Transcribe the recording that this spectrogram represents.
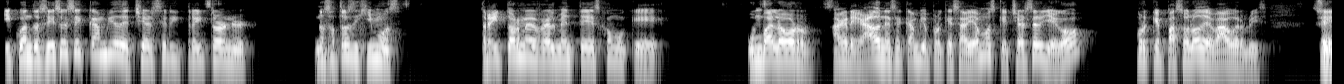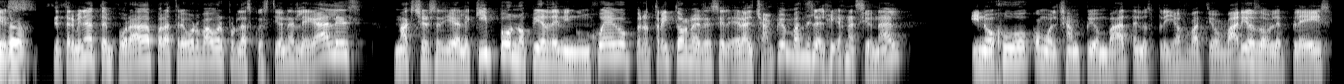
Y cuando se hizo ese cambio de Scherzer y Trey Turner, nosotros dijimos, Trey Turner realmente es como que un valor agregado en ese cambio porque sabíamos que Scherzer llegó porque pasó lo de Bauer, Luis. Se, se termina la temporada para Trevor Bauer por las cuestiones legales Max Scherzer llega al equipo, no pierde ningún juego, pero Trey Turner era el champion bat de la Liga Nacional y no jugó como el champion bat en los playoffs, batió varios doble plays,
